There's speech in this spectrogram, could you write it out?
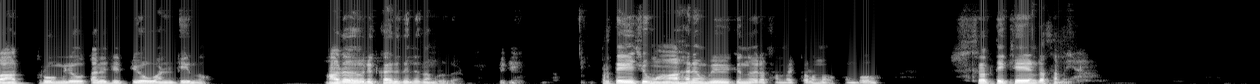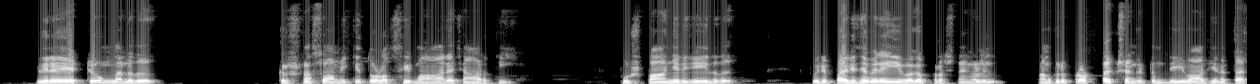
ബാത്റൂമിലോ തലചുറ്റിയോ വണ്ടിന്നോ അത് ഒരു കരുതൽ നമ്മൾ വേണം. പ്രത്യേകിച്ച് വാഹനം ഉപയോഗിക്കുന്നവരെ സംബന്ധിച്ചോളം നോക്കുമ്പോൾ ശ്രദ്ധിക്കേണ്ട സമയമാണ് ഇതിൽ ഏറ്റവും നല്ലത് കൃഷ്ണസ്വാമിക്ക് തുളസി മാല ചാർത്തി പുഷ്പാഞ്ജലി ചെയ്യുന്നത് ഒരു പരിധിവരെ ഈ വക പ്രശ്നങ്ങളിൽ നമുക്കൊരു പ്രൊട്ടക്ഷൻ കിട്ടും ദൈവാധീനത്താൽ.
